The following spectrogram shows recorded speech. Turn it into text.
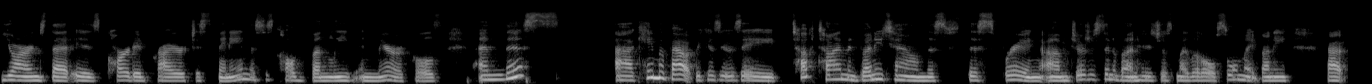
yarns that is carded prior to spinning. This is called Bunleave in Miracles. And this uh, came about because it was a tough time in Bunnytown this this spring. Um, Jojo Cinnabon, who's just my little soulmate bunny, got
